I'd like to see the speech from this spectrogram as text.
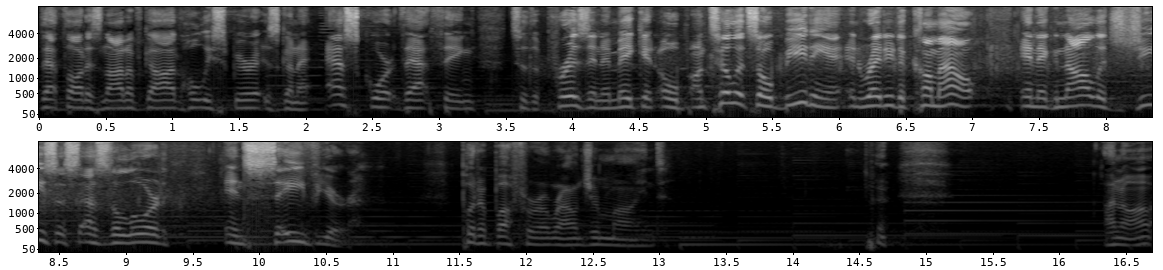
that thought is not of God. Holy Spirit is going to escort that thing to the prison and make it op- until it's obedient and ready to come out and acknowledge Jesus as the Lord and Savior. Put a buffer around your mind. I know,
